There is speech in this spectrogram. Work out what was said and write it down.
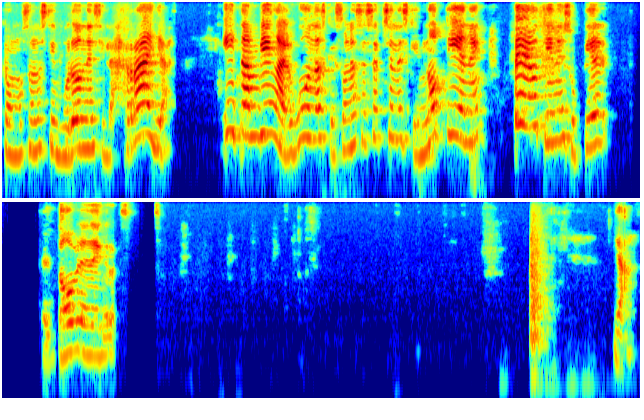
como son los tiburones y las rayas. Y también algunas que son las excepciones que no tienen, pero tienen su piel el doble de gruesa. Ya,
